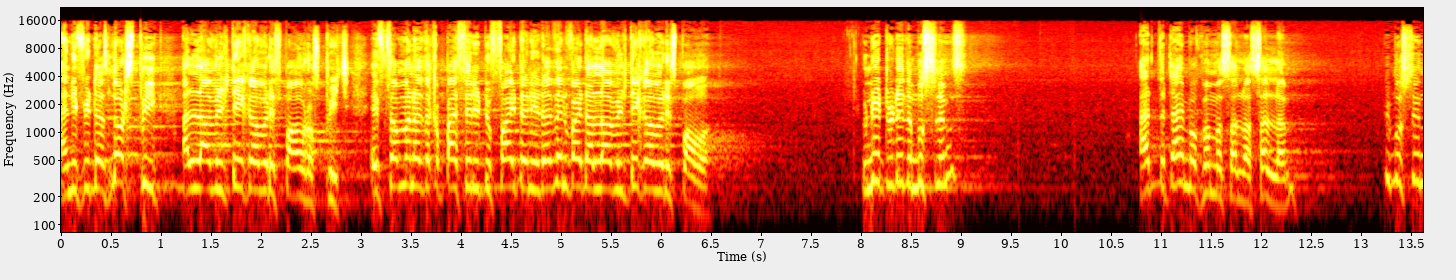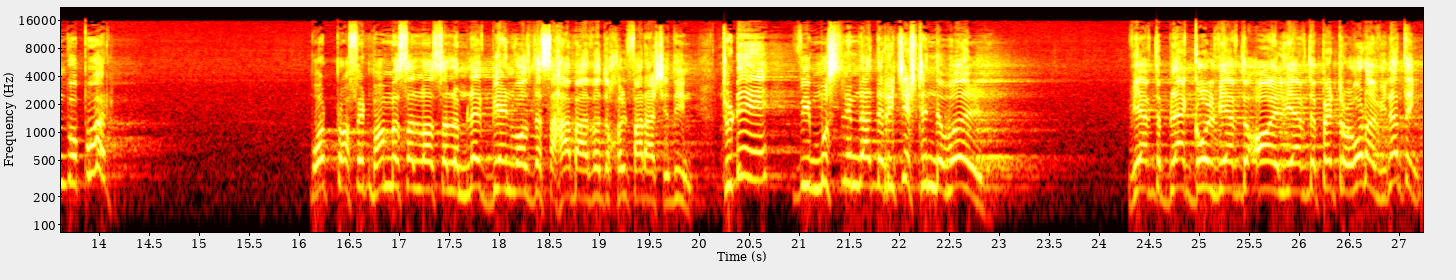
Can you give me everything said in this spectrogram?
and if he does not speak, Allah will take over his power of speech. If someone has the capacity to fight and he doesn't fight, Allah will take over his power. You know, today the Muslims, at the time of Muhammad Sallallahu Alaihi Wasallam, we Muslims were poor. What Prophet Muhammad left behind was the Sahaba, was the Khulfa Rashidin. Today, we Muslims are the richest in the world. We have the black gold, we have the oil, we have the petrol. What are we? Nothing.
